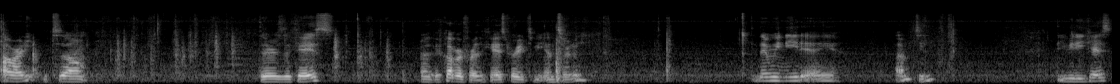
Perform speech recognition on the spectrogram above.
Alrighty, so there's the case, or the cover for the case, ready to be inserted. Then we need a empty DVD case.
